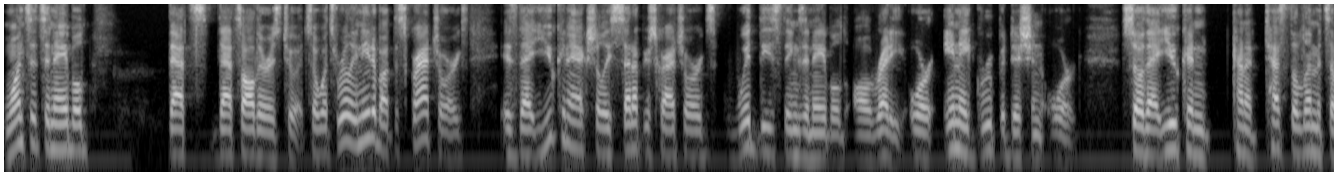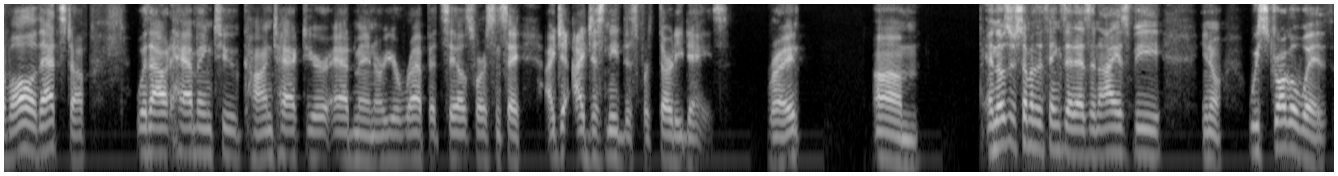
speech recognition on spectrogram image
Once it's enabled, that's that's all there is to it. So what's really neat about the Scratch orgs is that you can actually set up your Scratch orgs with these things enabled already or in a group edition org so that you can kind of test the limits of all of that stuff without having to contact your admin or your rep at Salesforce and say, I, ju- I just need this for 30 days, right? Um, and those are some of the things that as an isv you know we struggle with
